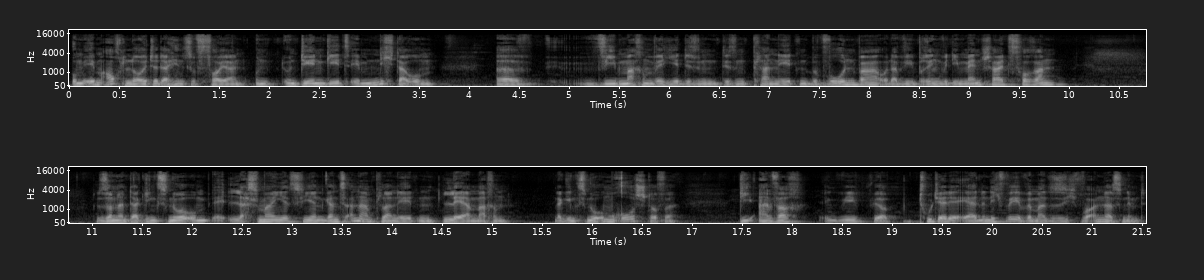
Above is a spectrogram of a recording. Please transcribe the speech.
um eben auch Leute dahin zu feuern. Und, und denen geht es eben nicht darum, äh, wie machen wir hier diesen, diesen Planeten bewohnbar oder wie bringen wir die Menschheit voran, sondern da ging es nur um, äh, lass mal jetzt hier einen ganz anderen Planeten leer machen. Da ging es nur um Rohstoffe, die einfach irgendwie, ja, tut ja der Erde nicht weh, wenn man sie sich woanders nimmt.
